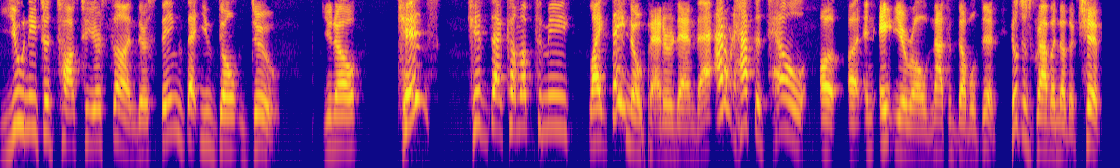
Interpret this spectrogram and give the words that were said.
you need to talk to your son. There's things that you don't do. You know, kids, kids that come up to me, like they know better than that. I don't have to tell a, a, an eight year old not to double dip. He'll just grab another chip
